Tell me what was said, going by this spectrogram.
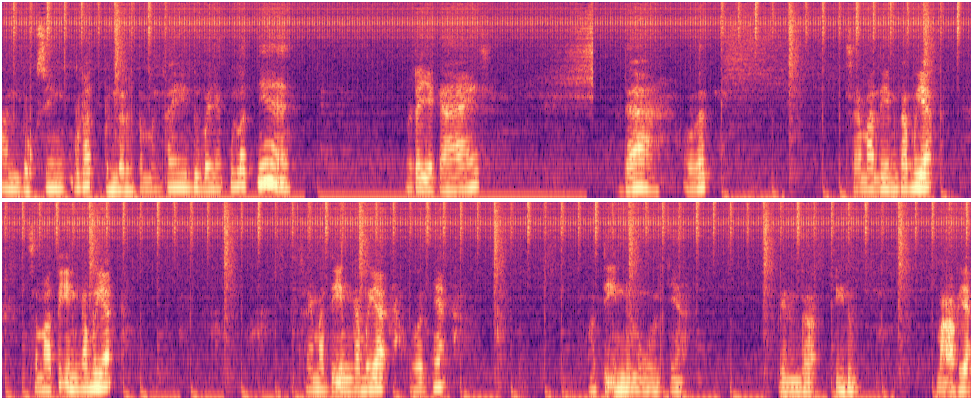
unboxing ulat bener teman saya itu banyak ulatnya. Udah ya guys? Udah ulat. Saya matiin kamu ya. Saya matiin kamu ya. Saya matiin kamu ya ulatnya matiin dulu ulatnya biar nggak hidup. Maaf ya.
